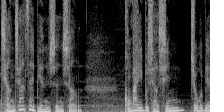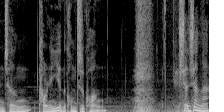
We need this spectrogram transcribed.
强加在别人身上，恐怕一不小心就会变成讨人厌的控制狂。想象啊，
